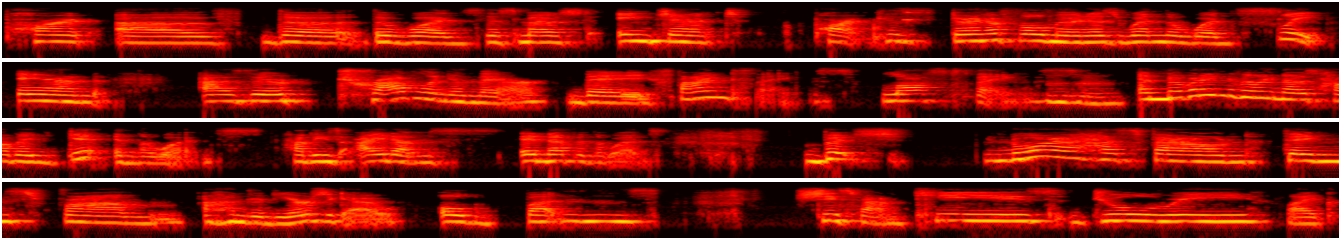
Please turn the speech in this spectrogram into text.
part of the the woods this most ancient part because during a full moon is when the woods sleep and as they're traveling in there they find things lost things Mhm. and nobody really knows how they get in the woods how these items end up in the woods but sh Nora has found things from a hundred years ago, old buttons. She's found keys, jewelry, like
